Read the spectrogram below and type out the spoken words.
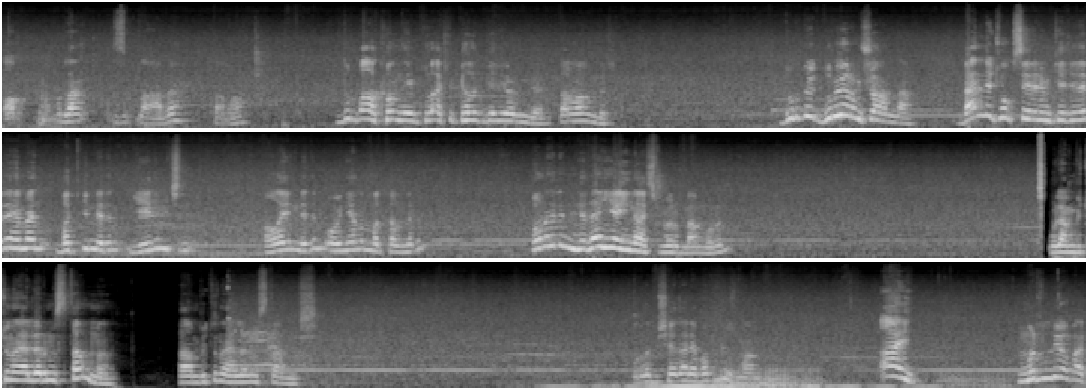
Hop buradan zıpla abi. Tamam. Dur balkondayım kulaklık alıp geliyorum diyor. Tamamdır. Dur, dur- duruyorum şu anda. Ben de çok severim kedileri. Hemen bakayım dedim. Yeğenim için alayım dedim. Oynayalım bakalım dedim. Sonra dedim neden yayını açmıyorum ben bunun? Ulan bütün ayarlarımız tam mı? Tamam bütün ayarlarımız tammış. Burada bir şeyler yapabiliyoruz mu abi? Ay! Mırlıyor bak.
